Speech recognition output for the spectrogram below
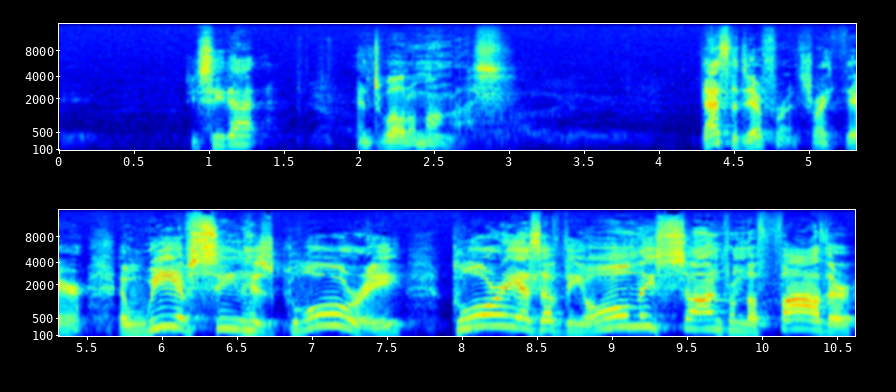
Do you see that? And dwelt among us. That's the difference right there. And we have seen his glory, glory as of the only Son from the Father,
